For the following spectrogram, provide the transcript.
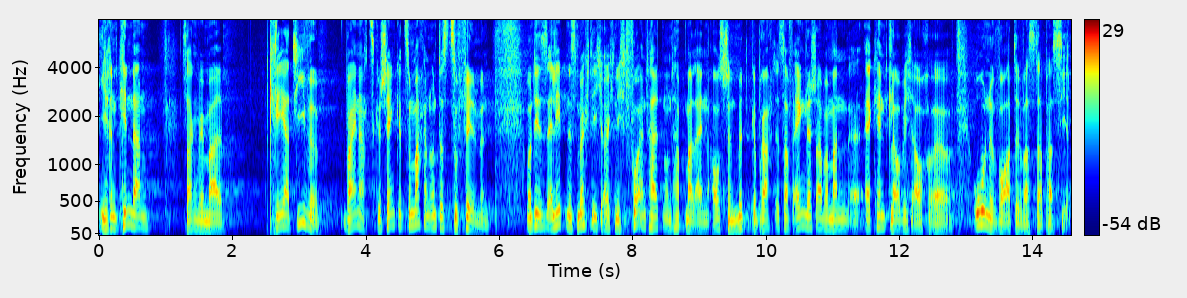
ihren Kindern, sagen wir mal, kreative Weihnachtsgeschenke zu machen und das zu filmen. Und dieses Erlebnis möchte ich euch nicht vorenthalten und habe mal einen Ausschnitt mitgebracht. Ist auf Englisch, aber man äh, erkennt, glaube ich, auch äh, ohne Worte, was da passiert.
